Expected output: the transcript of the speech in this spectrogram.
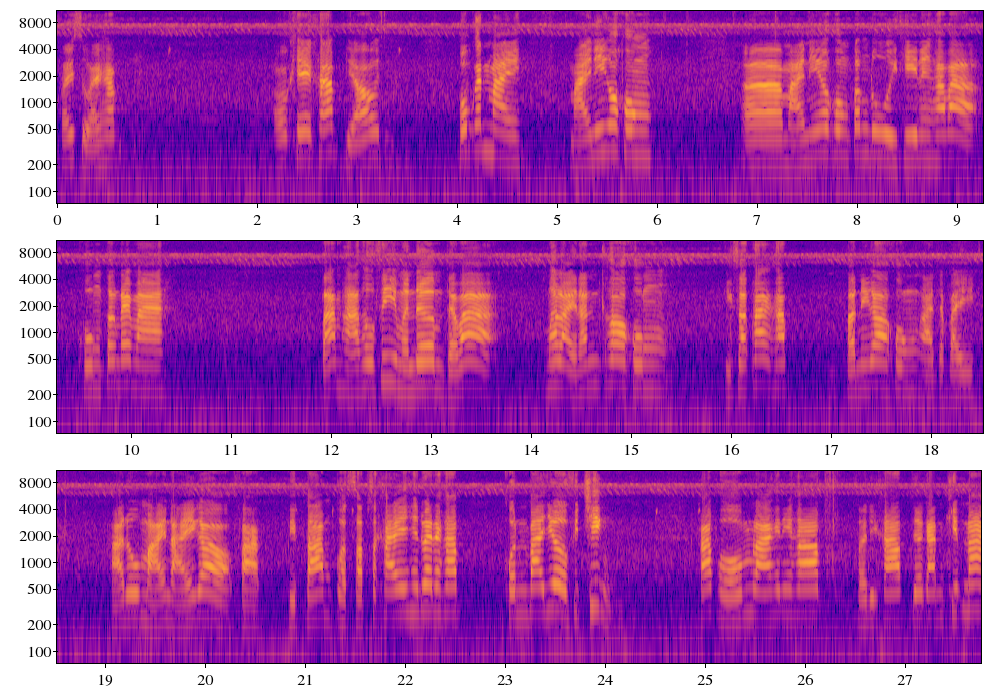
ไซส์สวยครับ โอเคครับ เดี๋ยวพบกันใหม่ หมายนี้ก็คงเอ่อหมายนี้ก็คงต้องดูอีกทีนึงครับว่าคงต้องได้มา ตามหาโทฟี่เหมือนเดิม แต่ว่าเมื่อไหร่นั้นก็คงอีกสักพักครับ ตอนนี้ก็คงอาจจะไปหาดูหมายไหนก็ฝากติดตามกด subscribe ให้ด้วยนะครับ คนบ้าเยอร์ฟิชชิ่งครับผมลาแค่นี้ครับ สวัสดีครับ เจอกันคลิปหน้า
